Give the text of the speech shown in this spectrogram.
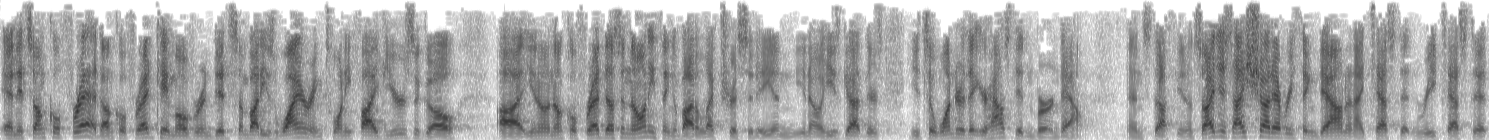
And it's Uncle Fred. Uncle Fred came over and did somebody's wiring 25 years ago. Uh, you know, and Uncle Fred doesn't know anything about electricity, and you know, he's got there's. It's a wonder that your house didn't burn down and stuff. You know, so I just I shut everything down and I test it and retest it,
